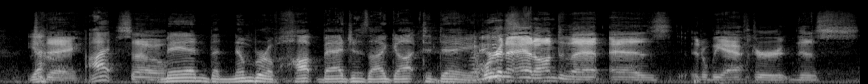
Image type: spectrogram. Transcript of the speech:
Yeah. today. I So man, the number of hop badges I got today. Right. we're going to add on to that as it'll be after this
